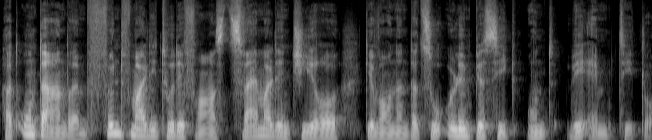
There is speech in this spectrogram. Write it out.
hat unter anderem fünfmal die Tour de France, zweimal den Giro gewonnen, dazu Olympiasieg und WM-Titel.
